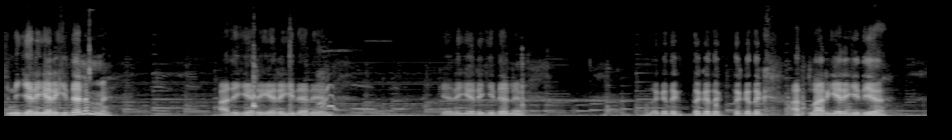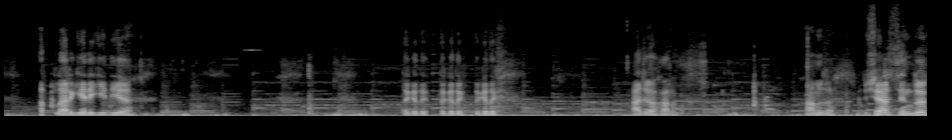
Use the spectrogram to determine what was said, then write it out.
Şimdi geri geri gidelim mi? Hadi geri geri gidelim. Geri geri gidelim. Tıkıdık tıkıdık tıkıdık. Atlar geri gidiyor. Atlar geri gidiyor. Tıkıdık tıkıdık tıkıdık. Hadi bakalım. Hamza düşersin dur.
